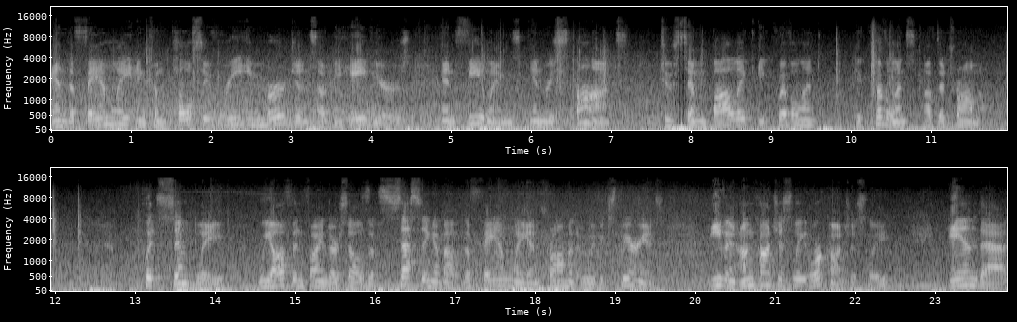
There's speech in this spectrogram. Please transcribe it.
and the family and compulsive re-emergence of behaviors and feelings in response to symbolic equivalent equivalence of the trauma. Put simply, we often find ourselves obsessing about the family and trauma that we've experienced, even unconsciously or consciously, and that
